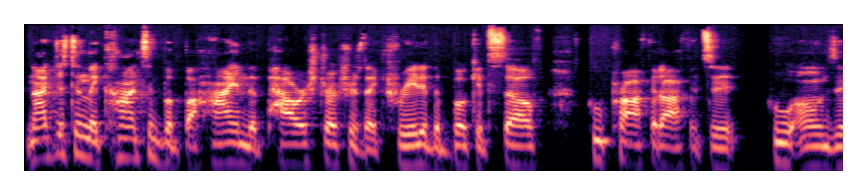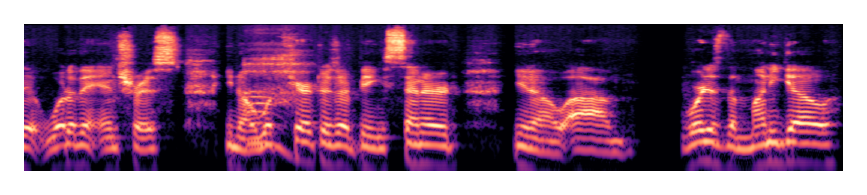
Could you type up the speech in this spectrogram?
not just in the content, but behind the power structures that created the book itself, who profit off it, who owns it, what are the interests, you know, what characters are being centered, you know, um, where does the money go?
